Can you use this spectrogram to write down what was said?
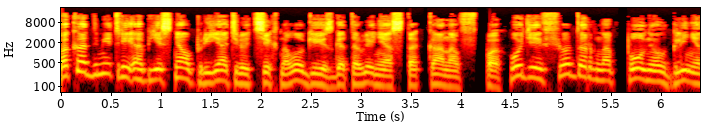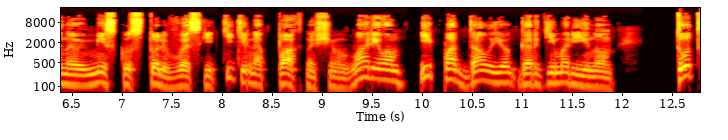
Пока Дмитрий объяснял приятелю технологию изготовления стаканов в походе, Федор наполнил глиняную миску столь восхитительно пахнущим варевом и подал ее Гардемарину. Тот,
